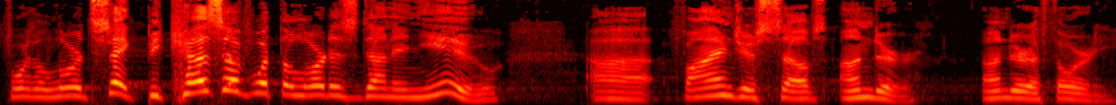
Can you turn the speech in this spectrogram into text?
for the Lord's sake. Because of what the Lord has done in you, uh, find yourselves under, under authority.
